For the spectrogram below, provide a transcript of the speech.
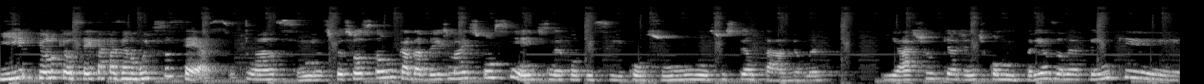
e, pelo que eu sei, está fazendo muito sucesso. Ah, sim. As pessoas estão cada vez mais conscientes né, quanto a esse consumo sustentável, né? E acho que a gente, como empresa, né, tem que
